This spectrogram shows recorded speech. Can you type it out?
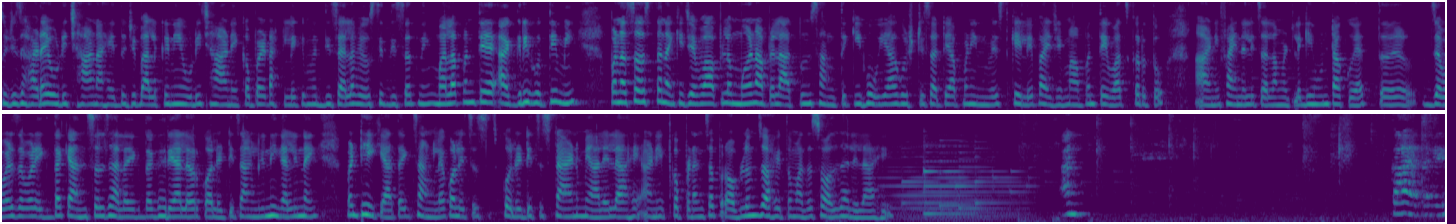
तुझी झाडं एवढी छान आहे तुझी बाल्कनी एवढी छान आहे कपडे टाकले की मग दिसायला व्यवस्थित दिसत नाही. मला पण ते ॲग्री होती मी. पण असं असतं ना की जेव्हा आपलं मन आपल्याला आतून सांगते की हो या गोष्टीसाठी आपण इन्व्हेस्ट केले पाहिजे मग आपण तेव्हाच करतो. आणि फायनली चला म्हटलं घेऊन टाकूयात. तर जवळजवळ एकदा कॅन्सल झालं एकदा घरी आल्यावर क्वालिटी चांगली निघाली नाही. पण ठीक आहे आता एक चांगल्या क्वालिटीचं क्वालिटीचं स्टँड मिळालेलं आहे आणि कपड्यांचा प्रॉब्लेम जो आहे तो माझा सॉल्व्ह झालेला आहे. आणि काय आता हे?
